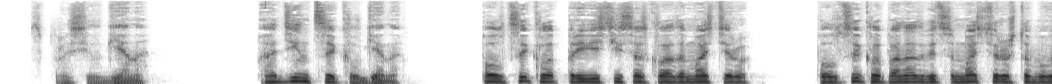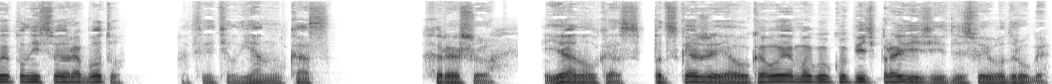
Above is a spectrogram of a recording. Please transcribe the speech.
— спросил Гена. «Один цикл, Гена. Полцикла привезти со склада мастеру, полцикла понадобится мастеру, чтобы выполнить свою работу, ответил Ян Улкас. Хорошо. Ян Улкас, подскажи, а у кого я могу купить провизии для своего друга?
